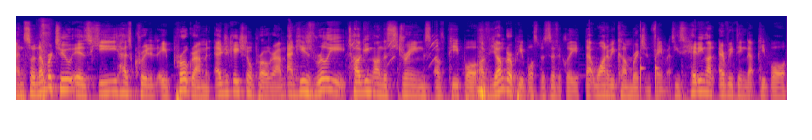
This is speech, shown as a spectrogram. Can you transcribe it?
And so number two is he has created a program, an educational program, and he's really tugging on the strings of people, of younger people specifically, that want to become rich and famous. He's hitting on everything that people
